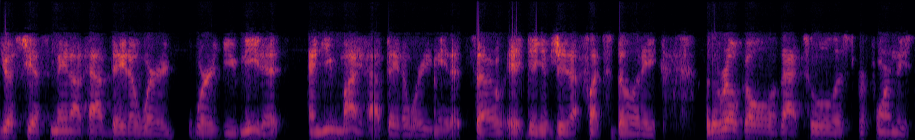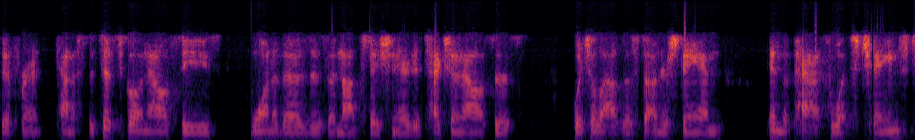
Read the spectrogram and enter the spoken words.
USGS may not have data where, where you need it and you might have data where you need it. So it, gives you that flexibility. But the real goal of that tool is to perform these different kind of statistical analyses. One of those is a non-stationary detection analysis, which allows us to understand in the past what's changed.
